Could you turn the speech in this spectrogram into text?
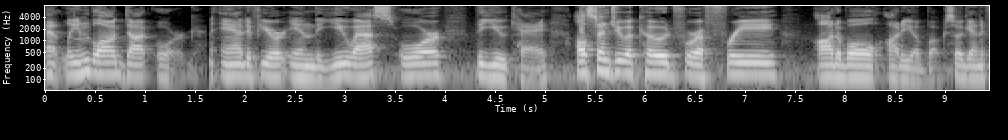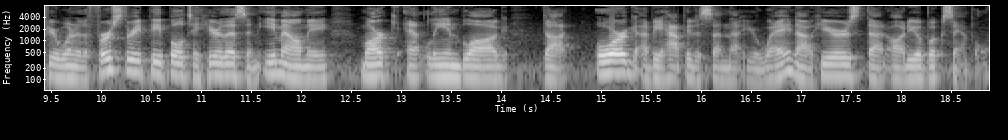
at leanblog.org. And if you're in the US or the UK, I'll send you a code for a free Audible audiobook. So, again, if you're one of the first three people to hear this and email me, mark at leanblog.org, I'd be happy to send that your way. Now, here's that audiobook sample.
